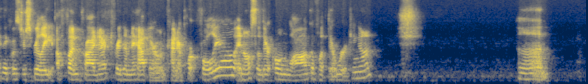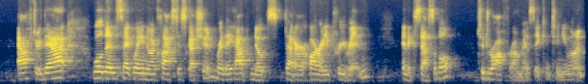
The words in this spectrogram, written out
I think was just really a fun project for them to have their own kind of portfolio and also their own log of what they're working on. Um, after that, we'll then segue into a class discussion where they have notes that are already pre-written and accessible to draw from as they continue on.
